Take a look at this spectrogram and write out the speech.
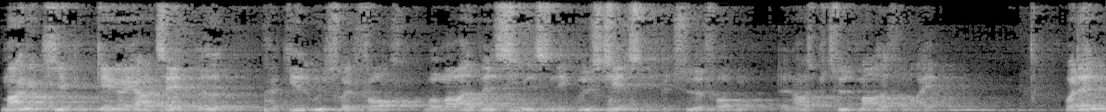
Mange kirkegængere, jeg har talt med, har givet udtryk for, hvor meget velsignelsen i gudstjenesten betyder for dem. Den har også betydet meget for mig. Hvordan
